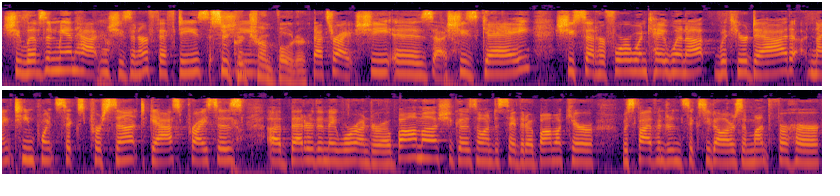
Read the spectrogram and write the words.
She lives in Manhattan. She's in her 50s. Secret She- Trump voter. That's right. She is, uh, she's gay. She said her 401k went up with your dad, 19.6%. Gas prices uh, better than they were under Obama. She goes on to say that Obamacare was $560 a month for her,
